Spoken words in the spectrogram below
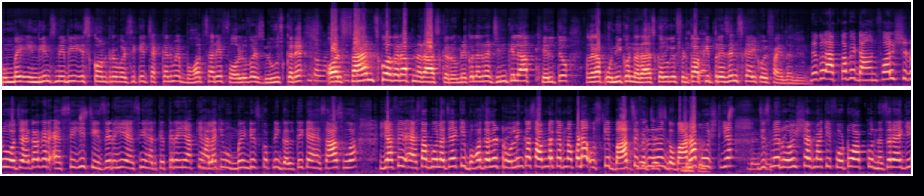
मुंबई इंडियंस ने भी इस कॉन्ट्रोवर्सी के चक्कर में बहुत सारे फॉलोवर्स लूज करे। और फैंस को अगर आप नाराज़ करो मेरे को लग रहा है जिनके लिए आप खेलते हो अगर आप उन्हीं को नाराज़ करोगे फिर तो आपकी प्रेजेंस का ही कोई फ़ायदा नहीं बिल्कुल आपका भी डाउनफॉल शुरू हो जाएगा। अगर ऐसी ही चीज़ें रही ऐसी हरकतें रही आपकी हालाँकि मुंबई इंडियंस को अपनी गलती का एहसास हुआ या फिर ऐसा बोला जाए कि बहुत ज़्यादा ट्रोलिंग का सामना करना पड़ा। उसके बाद से फिर उन्होंने दोबारा पोस्ट किया जिसमें रोहित शर्मा की फ़ोटो आपको नज़र आएगी।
